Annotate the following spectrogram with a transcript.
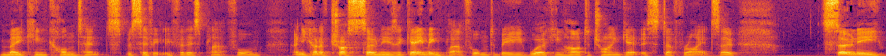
making content specifically for this platform. And you kind of trust Sony as a gaming platform to be working hard to try and get this stuff right. So, Sony,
